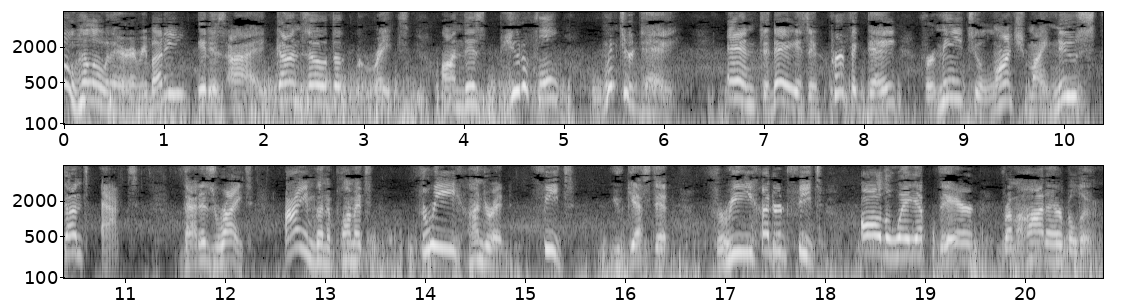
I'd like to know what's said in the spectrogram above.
Oh, hello there, everybody. It is I, Gonzo the Great, on this beautiful winter day. And today is a perfect day for me to launch my new stunt act. That is right. I am going to plummet 300 feet. You guessed it, 300 feet all the way up there from a hot air balloon.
